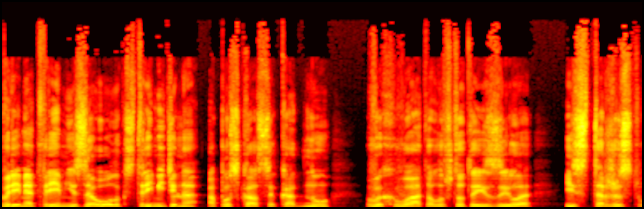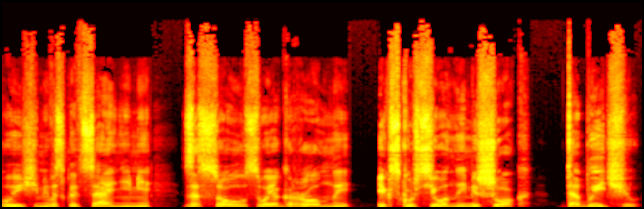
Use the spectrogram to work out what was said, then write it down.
Время от времени зоолог стремительно опускался ко дну, выхватывал что-то из ила и с торжествующими восклицаниями засовывал свой огромный экскурсионный мешок, добычу,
